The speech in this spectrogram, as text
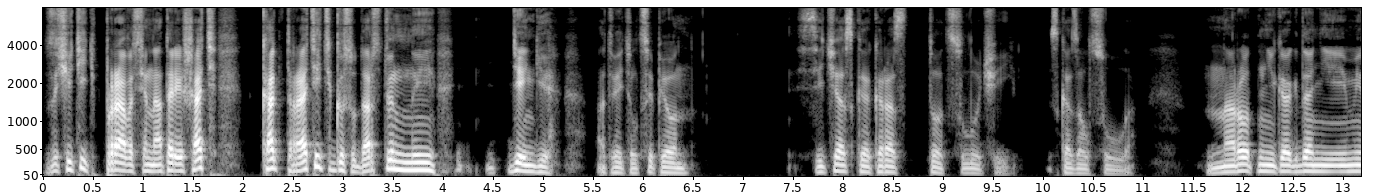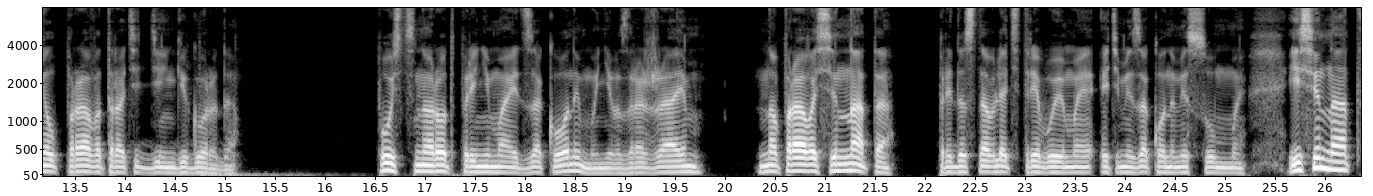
защитить право Сената решать, как тратить государственные деньги, — ответил Цепион. — Сейчас как раз тот случай, — сказал Сулла. Народ никогда не имел права тратить деньги города. Пусть народ принимает законы, мы не возражаем. Но право Сената предоставлять требуемые этими законами суммы. И Сенат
